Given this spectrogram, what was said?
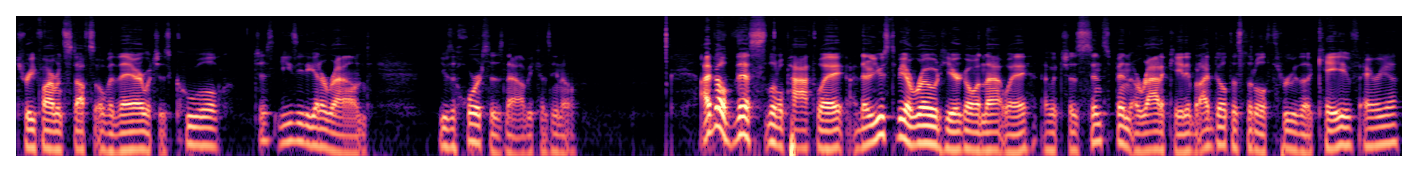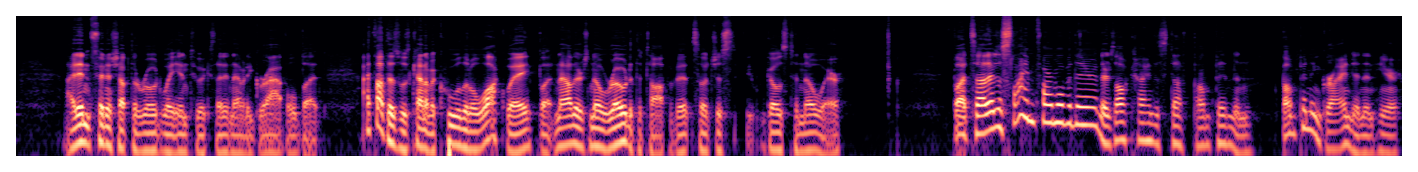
tree farm and stuff's over there, which is cool. Just easy to get around. Use horses now because, you know, I built this little pathway. There used to be a road here going that way, which has since been eradicated, but I built this little through the cave area. I didn't finish up the roadway into it because I didn't have any gravel, but I thought this was kind of a cool little walkway, but now there's no road at the top of it, so it just goes to nowhere. But uh, there's a slime farm over there. There's all kinds of stuff pumping and bumping and grinding in here.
